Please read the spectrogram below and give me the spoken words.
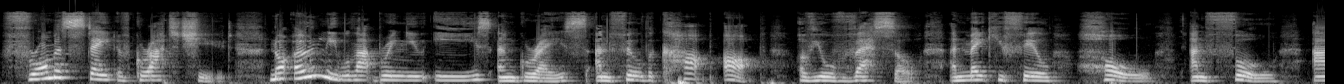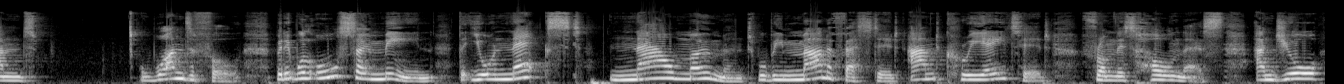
from a state of gratitude, not only will that bring you ease and grace and fill the cup up of your vessel and make you feel whole and full and wonderful, but it will also mean that your next now moment will be manifested and created from this wholeness, and your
